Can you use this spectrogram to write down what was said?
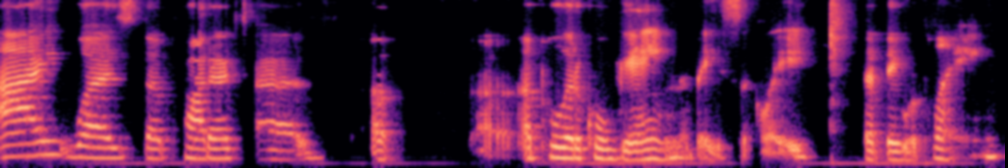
I was the product of a, a political game, basically, that they were playing.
